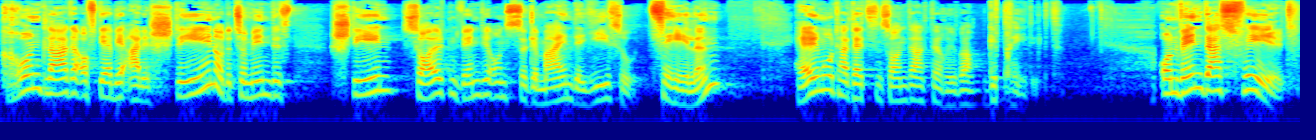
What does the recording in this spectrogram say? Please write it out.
Grundlage, auf der wir alle stehen oder zumindest stehen sollten, wenn wir uns zur Gemeinde Jesu zählen. Helmut hat letzten Sonntag darüber gepredigt. Und wenn das fehlt,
